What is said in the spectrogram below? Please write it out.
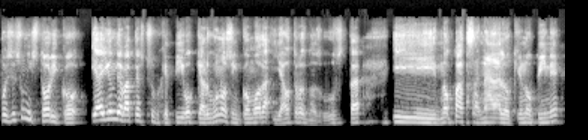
pues es un histórico y hay un debate subjetivo que a algunos incomoda y a otros nos gusta y no pasa nada lo que uno opine,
